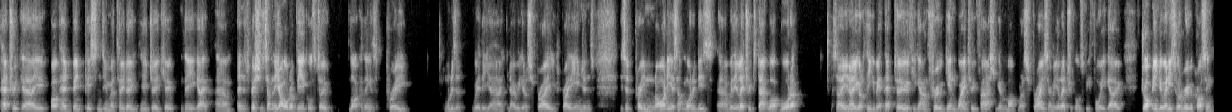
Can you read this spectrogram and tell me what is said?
Patrick, uh, I've had bent pistons in my TD near GQ. There you go. Um, and especially some of the older vehicles too. Like I think it's pre, what is it? Where the uh, you know we got to spray spray the engines. Is it pre ninety or something? What it is? Uh, where the electrics don't like water. So, you know, you got to think about that too. If you're going through again way too fast, you're going to want to spray some of your electricals before you go drop into any sort of river crossing.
